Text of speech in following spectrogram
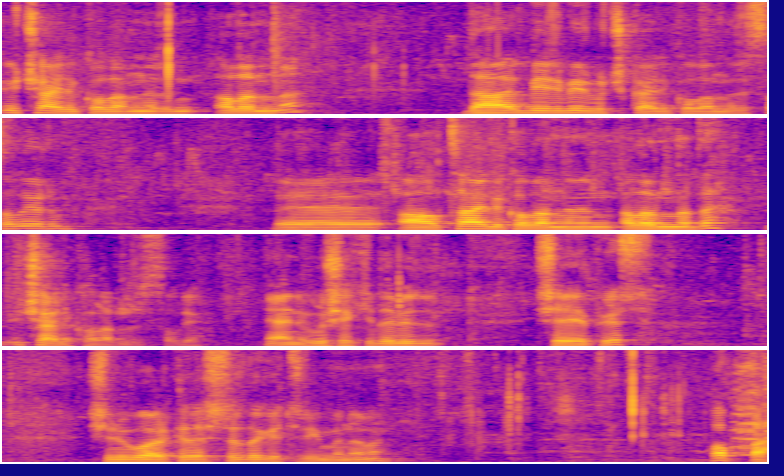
3 aylık olanların alanına daha 1-1,5 aylık olanları salıyorum. 6 aylık olanların alanına da 3 aylık olanları salıyor. Yani bu şekilde bir şey yapıyoruz. Şimdi bu arkadaşları da götüreyim ben hemen. Hoppa.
